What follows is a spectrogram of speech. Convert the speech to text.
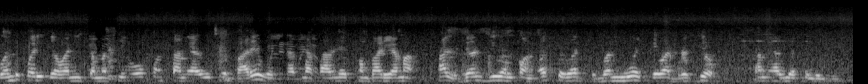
બંધ પડી જવાની સમસ્યાઓ પણ સામે આવી છે. ભારે વરસાદના કારણે ખંભાળિયામાં હાલ જનજીવન પણ અસ્તવ્યસ્ત બન્યું હોય તેવા દ્રશ્યો સામે આવ્યા છે.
